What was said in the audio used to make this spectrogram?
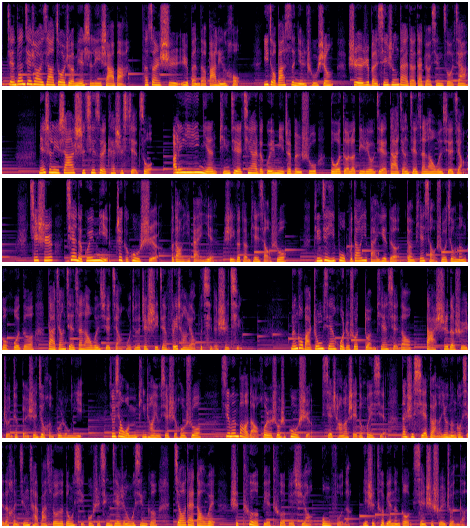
简单介绍一下作者免史丽莎吧，她算是日本的八零后。一九八四年出生，是日本新生代的代表性作家。棉石丽莎十七岁开始写作，二零一一年凭借《亲爱的闺蜜》这本书夺得了第六届大江健三郎文学奖。其实，《亲爱的闺蜜》这个故事不到一百页，是一个短篇小说。凭借一部不到一百页的短篇小说就能够获得大江健三郎文学奖，我觉得这是一件非常了不起的事情。能够把中篇或者说短篇写到大师的水准，这本身就很不容易。就像我们平常有些时候说新闻报道或者说是故事，写长了谁都会写，但是写短了又能够写得很精彩，把所有的东西、故事情节、人物性格交代到位，是特别特别需要功夫的，也是特别能够显示水准的。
